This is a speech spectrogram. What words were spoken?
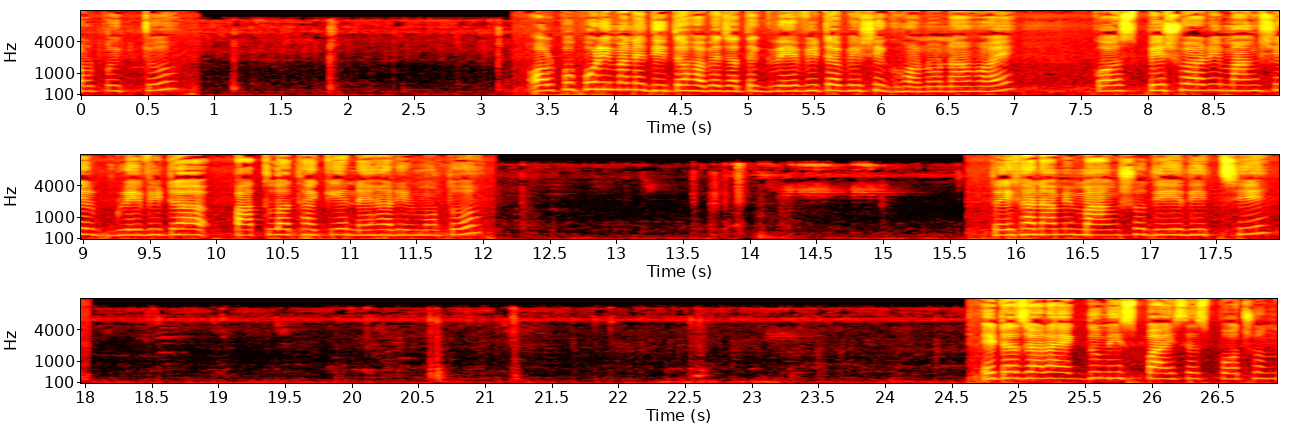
অল্প একটু। অল্প পরিমাণে দিতে হবে যাতে গ্রেভিটা বেশি ঘন না হয়। কজ পেশোয়ারি মাংসের গ্রেভিটা পাতলা থাকে নেহারির মতো। তো এখানে আমি মাংস দিয়ে দিচ্ছি। এটা যারা একদমই স্পাইসেস পছন্দ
